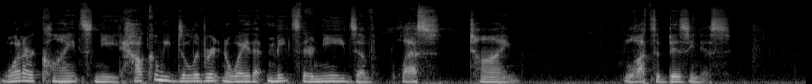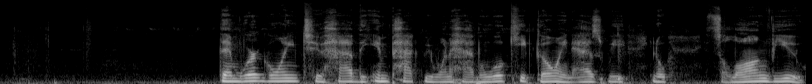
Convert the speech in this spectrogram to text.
what our clients need, how can we deliver it in a way that meets their needs of less time, lots of busyness, then we're going to have the impact we want to have and we'll keep going as we, you know, it's a long view.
